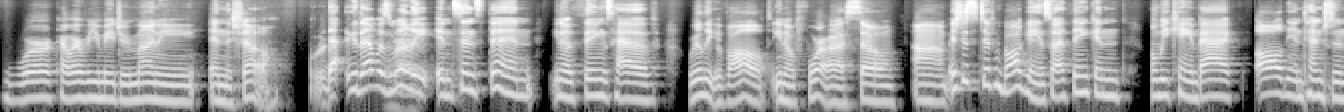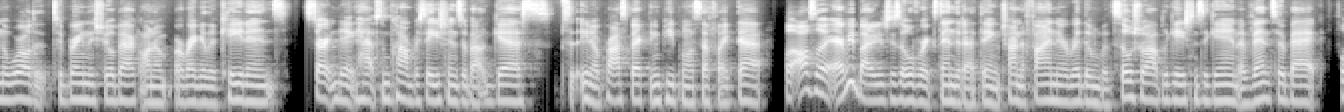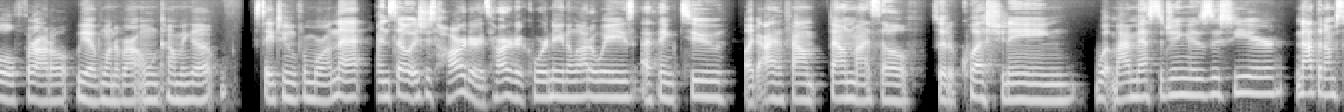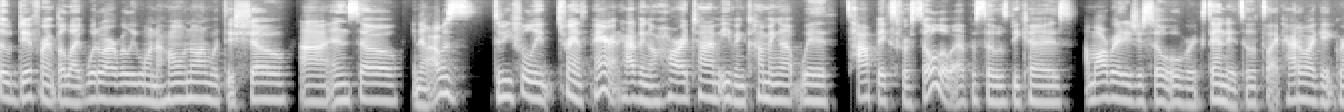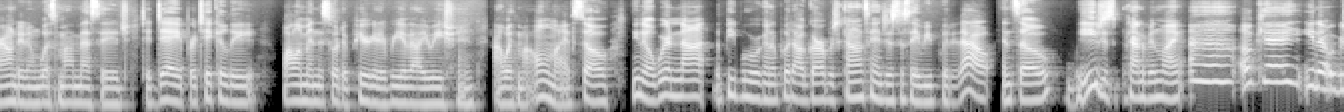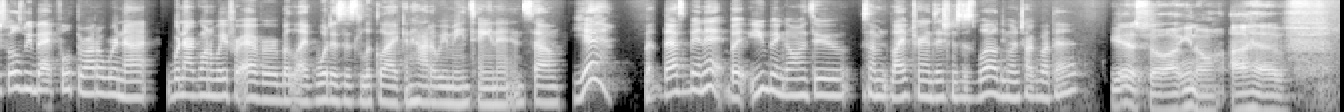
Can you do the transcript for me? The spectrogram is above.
work however you made your money in the show. That that was really Right. and since then, you know, things have really evolved, you know, for us. So um it's just a different ballgame. So I think and when we came back, all the intention in the world to, to bring the show back on a, a regular cadence, starting to have some conversations about guests, you know, prospecting people and stuff like that. But also everybody was just overextended, I think, trying to find their rhythm with social obligations again. Events are back full throttle. We have one of our own coming up. Stay tuned for more on that. And so it's just harder. It's harder to coordinate in a lot of ways. I think too, like I have found found myself sort of questioning what my messaging is this year. Not that I'm so different, but like what do I really want to hone on with this show? Uh, and so, you know, I was to be fully transparent, having a hard time even coming up with topics for solo episodes because I'm already just so overextended. So it's like, how do I get grounded in what's my message today, particularly while I'm in this sort of period of reevaluation uh, with my own life. So, you know, we're not the people who are going to put out garbage content just to say we put it out. And so we've just kind of been like, ah, okay, you know, we were supposed to be back full throttle. We're not. We're not going away forever, but like, what does this look like and how do we maintain it? And so, yeah, but that's been it. But you've been going through some life transitions as well. Do you want to talk about that? Yeah, so uh, you know, I have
